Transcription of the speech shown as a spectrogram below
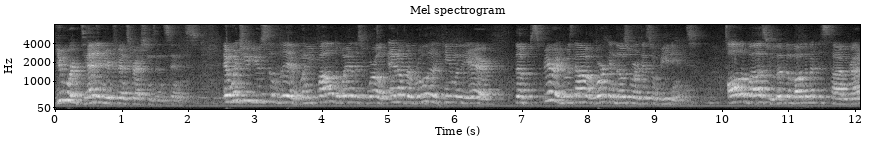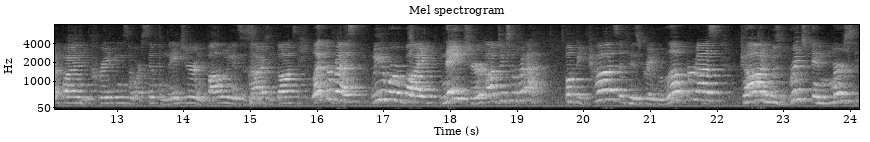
you were dead in your transgressions and sins, in which you used to live when you followed the way of this world and of the ruler of the kingdom of the air, the spirit who is now at work in those who are disobedient. All of us who lived among them at this time, gratifying the cravings of our sinful nature and following its desires and thoughts, like the rest, we were by nature objects of wrath. But because of his great love for us, God, who is rich in mercy,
